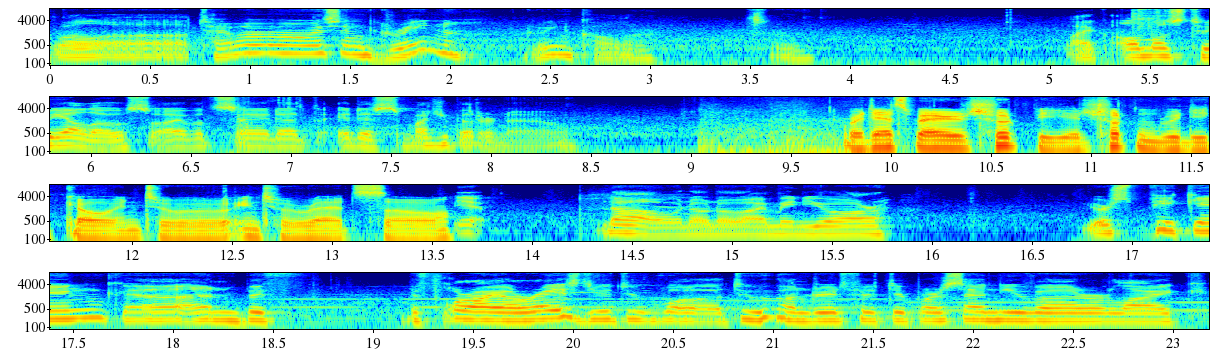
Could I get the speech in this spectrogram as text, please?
well uh, time I'm always in green green color, so like almost to yellow. So I would say that it is much better now. Well, that's where it should be. It shouldn't really go into into red. So yeah, No, no, no. I mean, you're you're speaking, uh, and bef- before I erased you to uh, 250%, you were like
